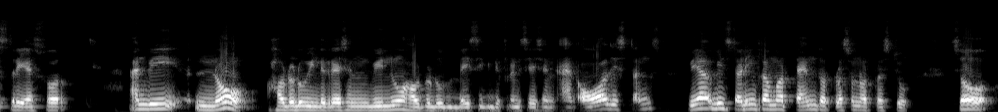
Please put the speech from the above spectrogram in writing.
S3, S4 and we know how to do integration, we know how to do basic differentiation and all these things we have been studying from our 10th or plus 1 or plus 2. So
